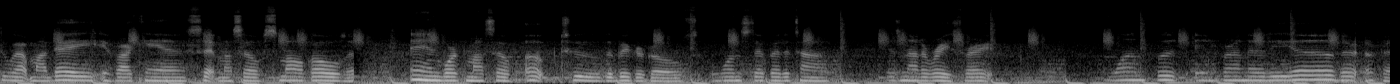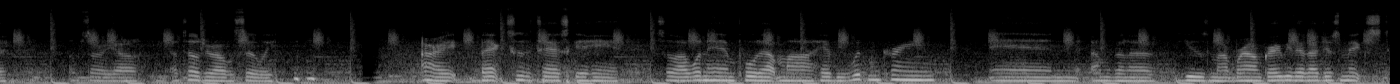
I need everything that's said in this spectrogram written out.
throughout my day if I can set myself small goals and work myself up to the bigger goals one step at a time. It's not a race, right? one foot in front of the other. Okay. I'm sorry, y'all. I told you I was silly. Alright, back to the task at hand. So I went ahead and pulled out my heavy whipping cream and I'm gonna use my brown gravy that I just mixed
